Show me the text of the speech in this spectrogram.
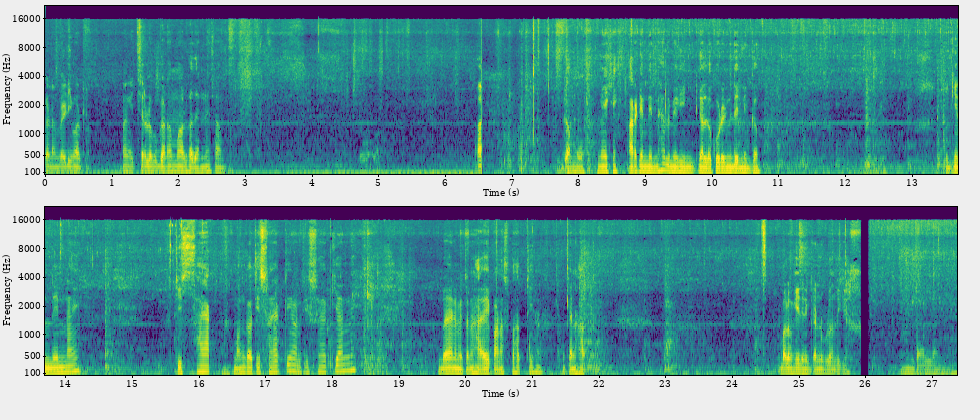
11ක් ගණන් වැඩි මට. මම එච්චර ලොකු ගණන් මාළු හදන්නේ සාම. ගමු මේකෙන් අරකින් දෙන්න හැල. මේකෙන් ටිකක් ලොකුට ඉන්න දෙන්නෙක් ගමු. එකෙන් දෙන්නයි. 36ක් මං ගාව 36ක් තියෙනවා 36ක් කියන්නේ. බෑනේ මෙතන 6.55ක් තියෙනවා. ඒ කියන්නේ 7 බලමු කී දෙනෙක් ගන්න පුළුවන්ද කියලා. මම දැල්ලන්නේ.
